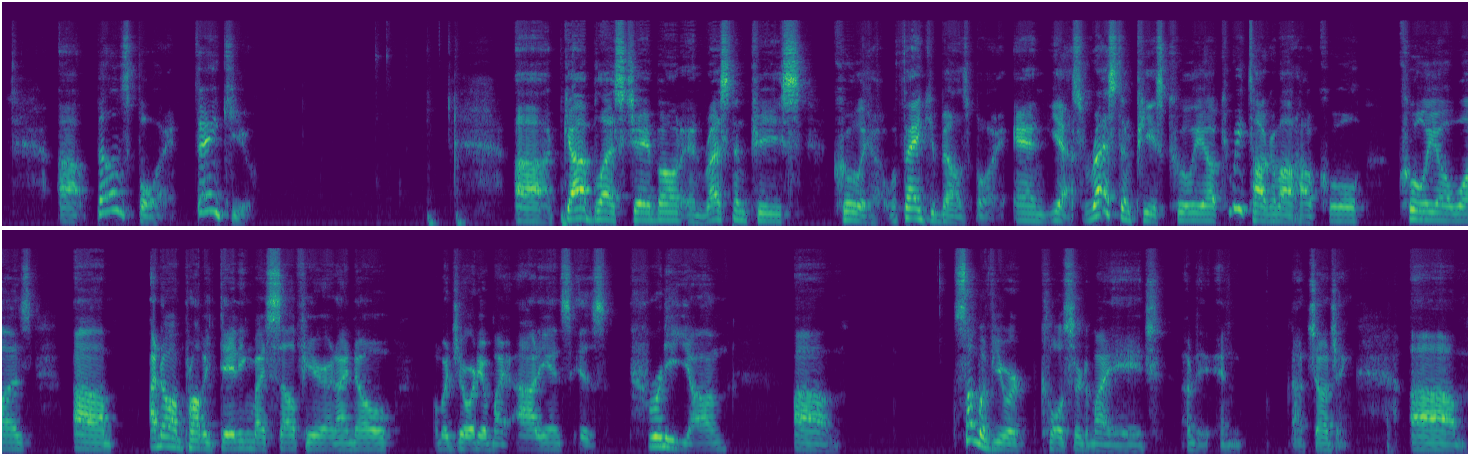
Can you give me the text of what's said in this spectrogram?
Uh, Bell's boy, thank you. Uh, God bless J Bone and rest in peace Coolio. Well, thank you, Bell's boy. And yes, rest in peace, Coolio. Can we talk about how cool Coolio was? Um, I know I'm probably dating myself here, and I know a majority of my audience is pretty young. Um, some of you are closer to my age, I mean, and not judging. Um,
